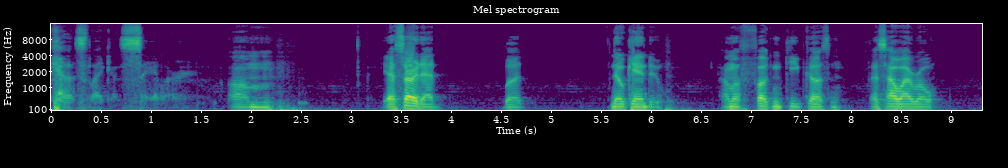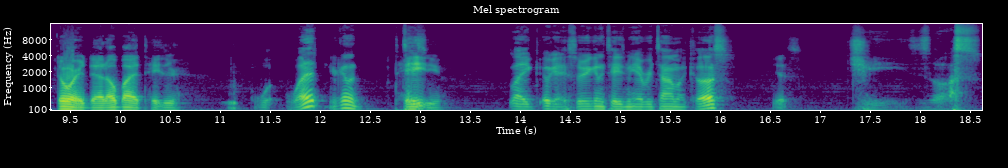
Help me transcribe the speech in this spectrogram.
cuss like a sailor. Um, yeah, sorry, Dad, but no can do. I'm a fucking keep cussing. That's how I roll. Don't worry, Dad. I'll buy a taser. Wh- what? You're gonna Tase Ta- you. like? Okay, so you're gonna tase me every time I cuss? Yes. Jesus,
